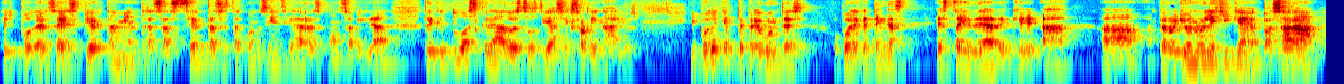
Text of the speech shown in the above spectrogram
El poder se despierta mientras aceptas esta conciencia de responsabilidad de que tú has creado estos días extraordinarios. Y puede que te preguntes o puede que tengas esta idea de que, ah, Ah, pero yo no elegí que me pasara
